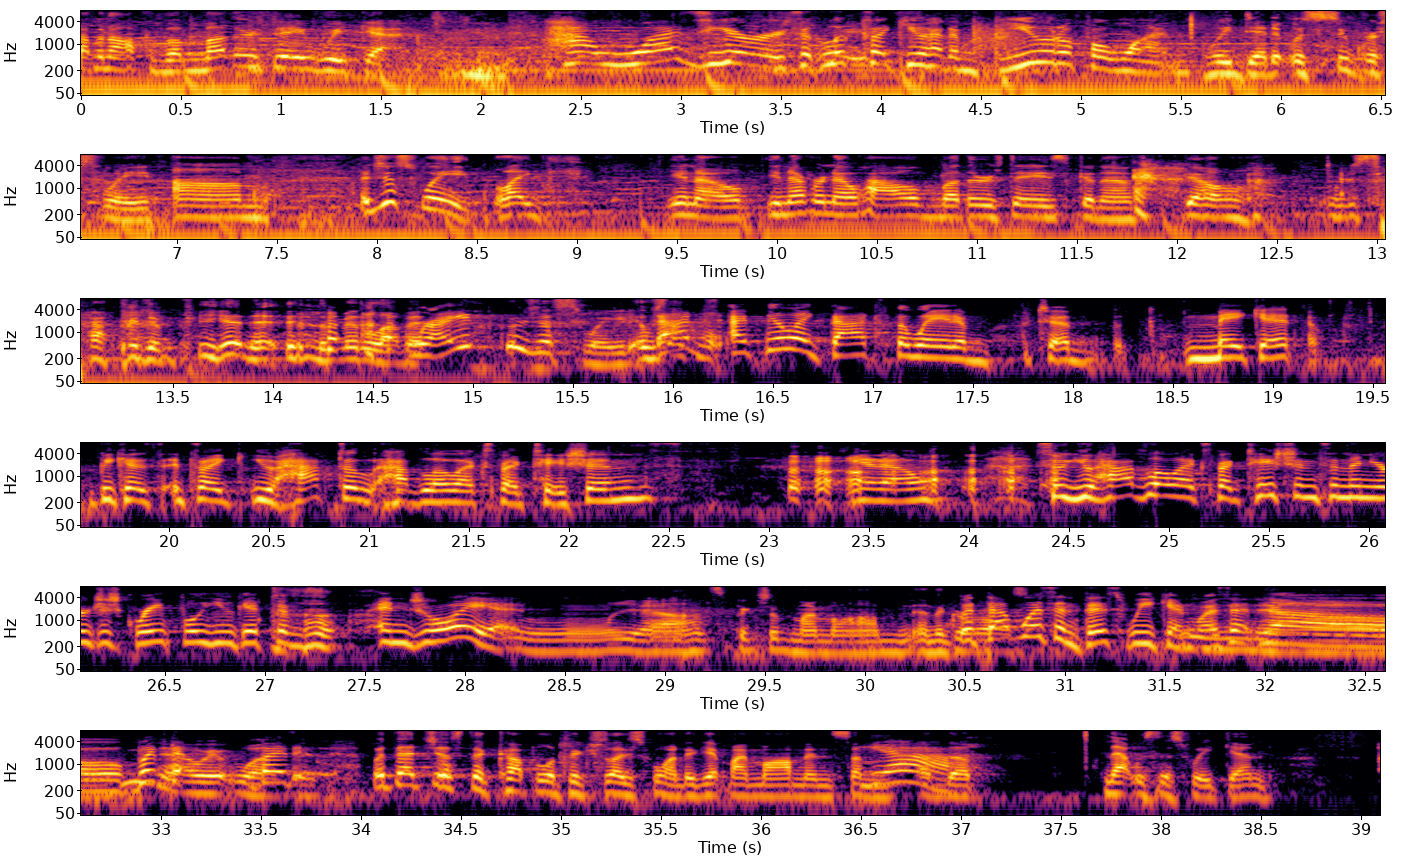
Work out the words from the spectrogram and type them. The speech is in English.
coming off of a Mother's Day weekend. How was yours? It looked like you had a beautiful one. We did. It was super sweet. Um, it's just sweet. Like, you know, you never know how Mother's Day is gonna go. I'm just happy to be in it in the middle of it. Right? It was just sweet. It was That's, like, I feel like that's the way to to make it because it's like you have to have low expectations. You know, so you have low expectations, and then you're just grateful you get to enjoy it. yeah, it's a picture of my mom and the girls. But that wasn't this weekend, was it? No, but no, it wasn't. But, But, that's just a couple of pictures. I just wanted to get my mom in some Yeah. of the. That was this weekend.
